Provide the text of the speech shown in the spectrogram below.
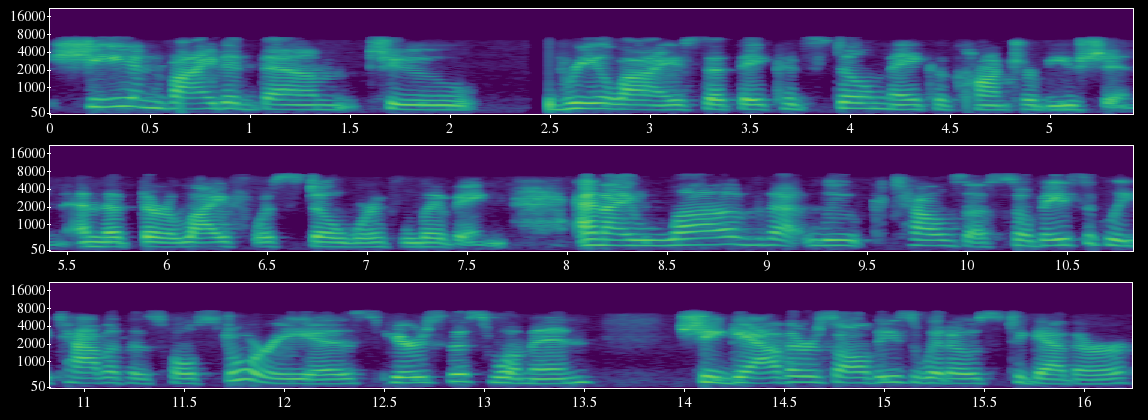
she invited them to realize that they could still make a contribution and that their life was still worth living. And I love that Luke tells us. So basically, Tabitha's whole story is here's this woman, she gathers all these widows together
